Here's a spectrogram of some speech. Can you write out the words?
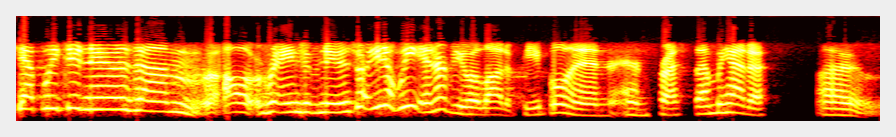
Yep, we do news, um, a range of news. You know, we interview a lot of people and, and press them. We had a, a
